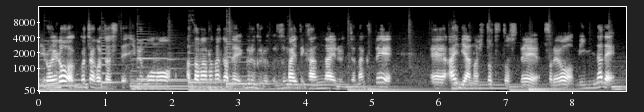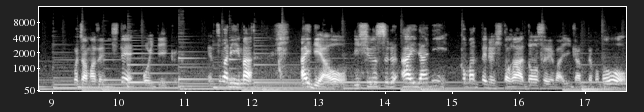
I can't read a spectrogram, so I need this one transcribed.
いろいろごちゃごちゃしているもの、頭の中でぐるぐる渦巻いて考えるんじゃなくて、えーアイディアの一つとして、それをみんなでごちゃ混ぜにして置いていく。つまり、まあ、アイデアを履修する間に困ってる人がどうすればいいかってことを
